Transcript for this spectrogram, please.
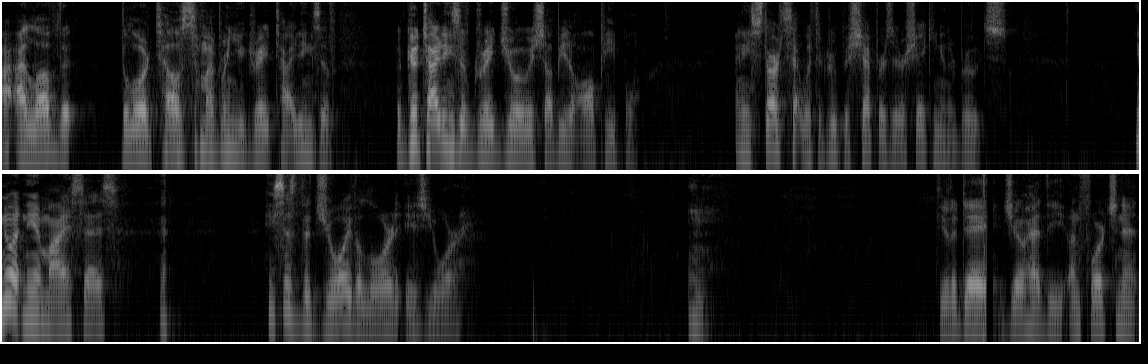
I, I love that the Lord tells them, I bring you great tidings of, the good tidings of great joy, which shall be to all people. And he starts that with a group of shepherds that are shaking in their boots. You know what Nehemiah says? He says, The joy of the Lord is your. Mm. The other day, Joe had the unfortunate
